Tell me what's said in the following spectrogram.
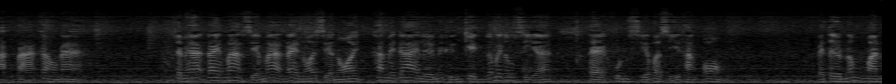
อัตราก้าวหน้า ใช่ไหมฮะ ได้มากเสียมากได้น้อยเสียน้อย ถ้าไม่ได้เลยไม่ถึงเกณฑ์ก็ไม่ต้องเสีย แต่คุณเสียภาษีทางอ้อม ไปเติมน้ำมัน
